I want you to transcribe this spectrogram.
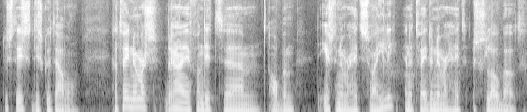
Dus het is discutabel. Ik ga twee nummers draaien van dit um, album. De eerste nummer heet Swahili en het tweede nummer heet Slowboat.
